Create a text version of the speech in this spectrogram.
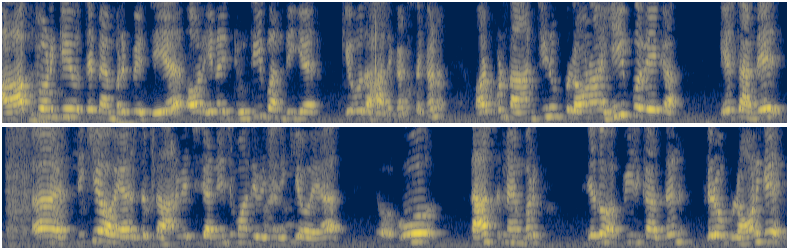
ਆਪ ਚੁਣ ਕੇ ਉੱਥੇ ਮੈਂਬਰ ਭੇਜੇ ਹੈ ਔਰ ਇਹਨਾਂ ਦੀ ਡਿਊਟੀ ਬਣਦੀ ਹੈ ਕਿ ਉਹਦਾ ਹੱਲ ਕੱਢ ਸਕਣ ਔਰ ਪ੍ਰਧਾਨ ਜੀ ਨੂੰ ਬੁਲਾਉਣਾ ਹੀ ਪਵੇਗਾ। ਇਹ ਸਾਡੇ ਲਿਖਿਆ ਹੋਇਆ ਸੰਵਿਧਾਨ ਵਿੱਚ ਜਾਂ ਨਿਯਮਾਂ ਦੇ ਵਿੱਚ ਲਿਖਿਆ ਹੋਇਆ। ਉਹ 10 ਮੈਂਬਰ ਜਦੋਂ ਅਪੀਲ ਕਰ ਦੇਣ, ਫਿਰ ਉਹ ਬੁਲਾਉਣਗੇ।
